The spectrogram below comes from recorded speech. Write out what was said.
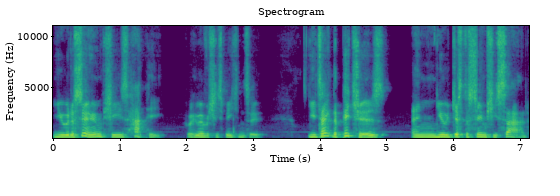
you would assume she's happy for whoever she's speaking to. You take the pictures and you would just assume she's sad.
